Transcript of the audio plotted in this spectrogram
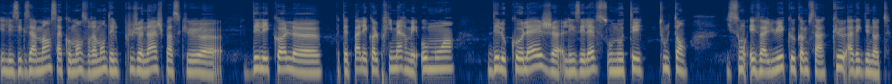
et, les examens, ça commence vraiment dès le plus jeune âge parce que euh, dès l'école, peut-être pas l'école primaire, mais au moins dès le collège, les élèves sont notés tout le temps. Ils sont évalués que comme ça, que avec des notes.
